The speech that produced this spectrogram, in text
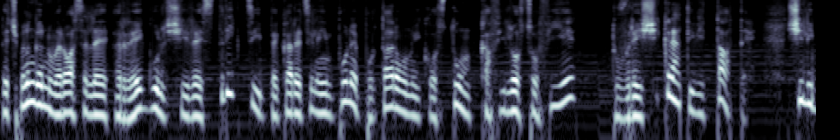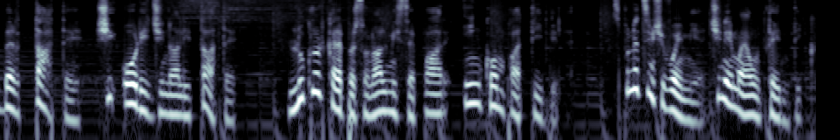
Deci, pe lângă numeroasele reguli și restricții pe care ți le impune purtarea unui costum ca filosofie, Tu vrei și creativitate, și libertate, și originalitate. Lucruri care personal mi se par incompatibile. Spuneți-mi și voi mie, cine e mai autentic?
